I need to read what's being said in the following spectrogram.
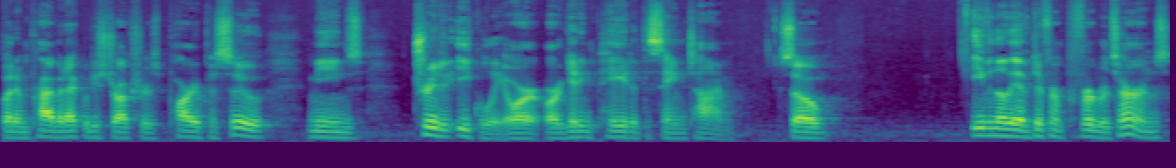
But in private equity structures, pari passu means treated equally or, or getting paid at the same time. So even though they have different preferred returns,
